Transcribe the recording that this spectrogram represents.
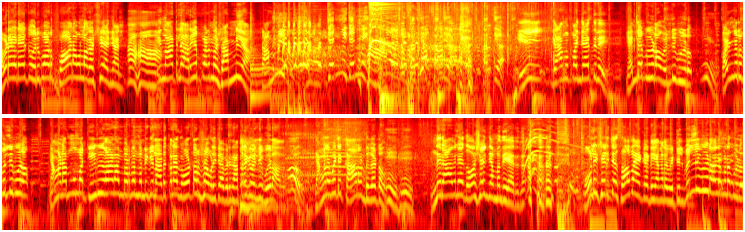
അവിടെ ഇവിടെയൊക്കെ ഒരുപാട് പാടമുള്ള കക്ഷിയാണ് ഞാൻ. ആഹാ. ഈ നാട്ടിലെ അറിയപ്പെടുന്ന ഷമ്മിയാ ഷമ്മിയോ. ജന്മി ജന്മി. സത്യം സത്യ സത്യ. ഈ ഗ്രാമപഞ്ചായത്തിലെ എന്റെ വീടാ വലിയ വീട്. ഭയങ്കര വലിയ വീടാ. ഞങ്ങളുടെ അമ്മൂമ്മ ടി വി കാണാൻ പറഞ്ഞെന്നുണ്ടെങ്കിൽ അടുക്കളയിൽ ഓട്ടോറിക്ഷ വിളിക്കാൻ വരുന്നത് അത്രയ്ക്ക് വലിയ വീടാണ് ഞങ്ങളെ വീട്ടിൽ കാറുണ്ട് കേട്ടോ. ഇന്ന് രാവിലെ ദോശയും ചമ്മന്തിയായിരുന്നു. പോളിഷ് അടിച്ച സോഫയൊക്കെ ഉണ്ട് ഞങ്ങളുടെ വീട്ടിൽ. വലിയ വീടാ ഞങ്ങളുടെ വീട്.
